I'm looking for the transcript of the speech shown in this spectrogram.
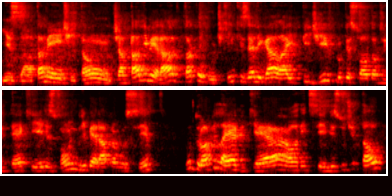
Exatamente. Então, já está liberado, tá, Kogut? Quem quiser ligar lá e pedir para o pessoal da Urgitec, eles vão liberar para você o Drop Lab, que é a ordem de serviço digital,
